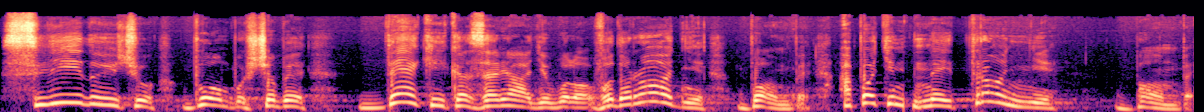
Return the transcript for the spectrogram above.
слідуючу бомбу, щоб декілька зарядів було водородні бомби, а потім нейтронні бомби.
